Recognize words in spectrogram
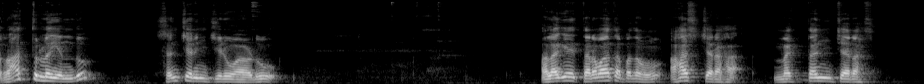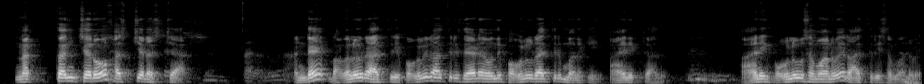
రాత్రుల ఎందు సంచరించినవాడు. అలాగే తర్వాత పదం అహశ్చర నక్తంచర నక్తంచరో హశ్చరశ్చ. అంటే పగలు రాత్రి పగలు రాత్రి తేడా ఉంది పగలు రాత్రి మనకి ఆయనకి కాదు. ఆయనకి పగలు సమానమే రాత్రి సమానమే.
